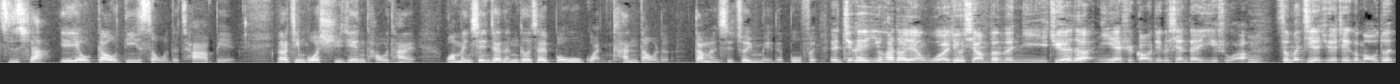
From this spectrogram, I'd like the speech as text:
之下，也有高低手的差别。那经过时间淘汰，我们现在能够在博物馆看到的。当然是最美的部分。呃，这个艺华导演，我就想问问，你觉得你也是搞这个现代艺术啊？嗯，怎么解决这个矛盾？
